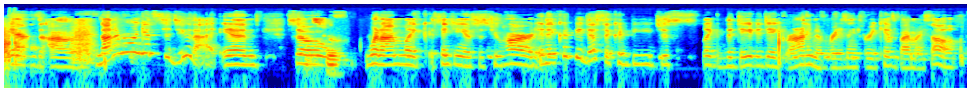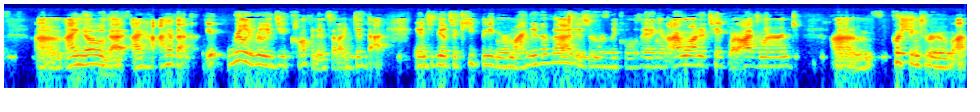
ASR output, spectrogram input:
and um, not everyone gets to do that. And so when I'm like thinking this is too hard, and it could be this, it could be just like the day to day grind of raising three kids by myself, um, I know that I, I have that really, really deep confidence that I did that. And to be able to keep being reminded of that is a really cool thing. And I want to take what I've learned um, pushing through uh,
